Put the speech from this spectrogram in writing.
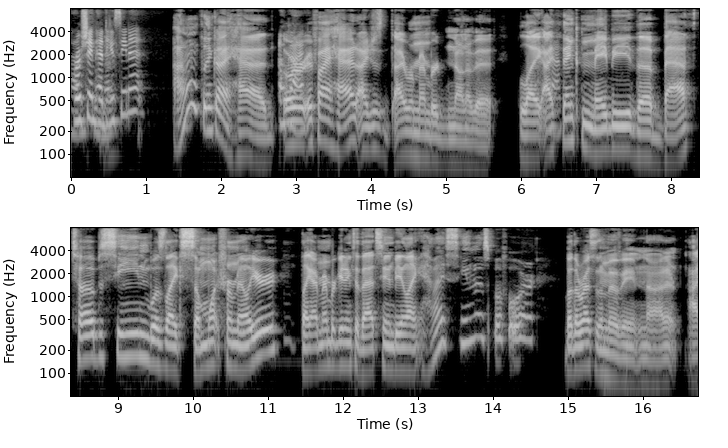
Roshane, had it. you seen it? I don't think I had, or if I had, I just I remembered none of it. Like I think maybe the bathtub scene was like somewhat familiar. Like I remember getting to that scene and being like, "Have I seen this before?" But the rest of the movie, no, I don't. I,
